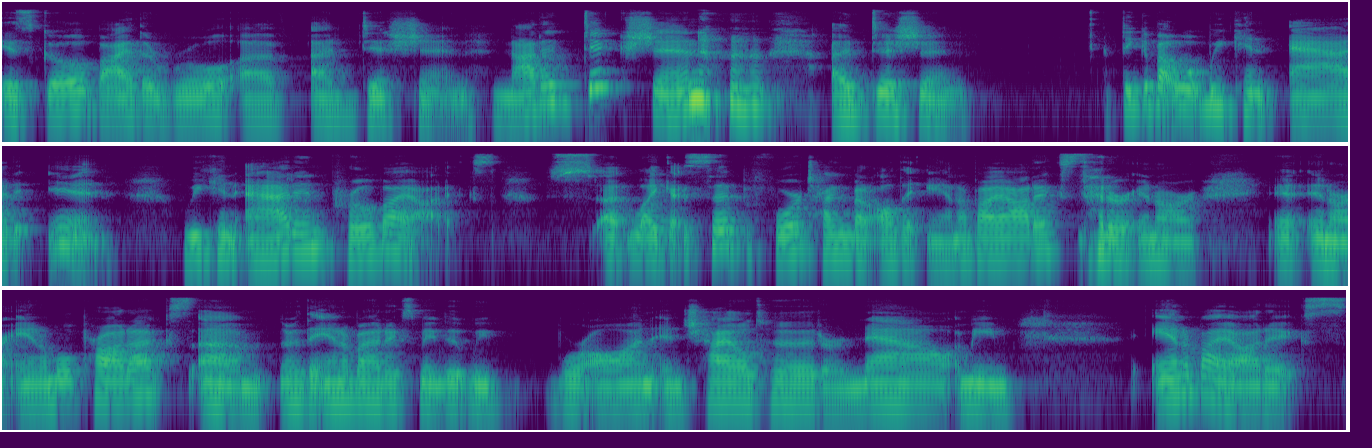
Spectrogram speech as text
is go by the rule of addition, not addiction, addition. Think about what we can add in. We can add in probiotics. Uh, like I said before, talking about all the antibiotics that are in our in our animal products, um, or the antibiotics maybe that we were on in childhood or now. I mean, antibiotics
